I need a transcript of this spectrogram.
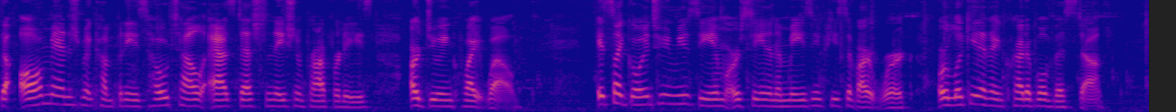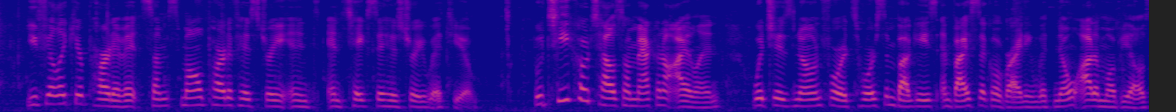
that all management companies' hotel as destination properties are doing quite well. It's like going to a museum or seeing an amazing piece of artwork or looking at an incredible vista. You feel like you're part of it, some small part of history, and, and takes the history with you. Boutique hotels on Mackinac Island, which is known for its horse and buggies and bicycle riding with no automobiles,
